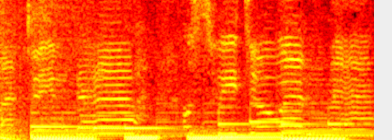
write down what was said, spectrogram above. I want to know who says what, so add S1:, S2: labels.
S1: my dream, girl. Oh, sweet Joanna.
